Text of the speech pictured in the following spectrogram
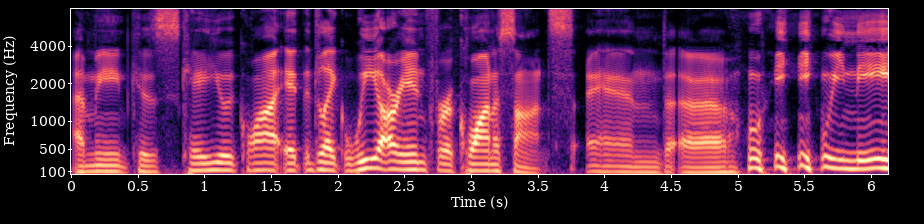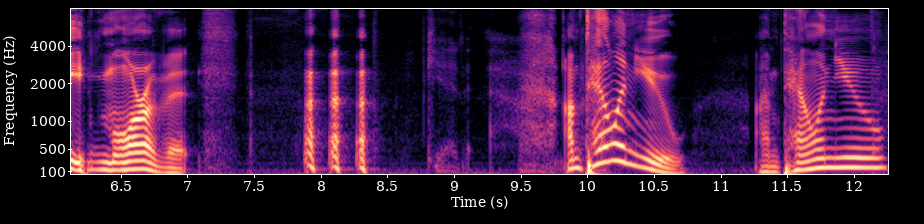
I mean, because KU Aqua, it, it- like we are in for a quanaissance, and uh, we we need more of it. Get out. I'm telling you, I'm telling you.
